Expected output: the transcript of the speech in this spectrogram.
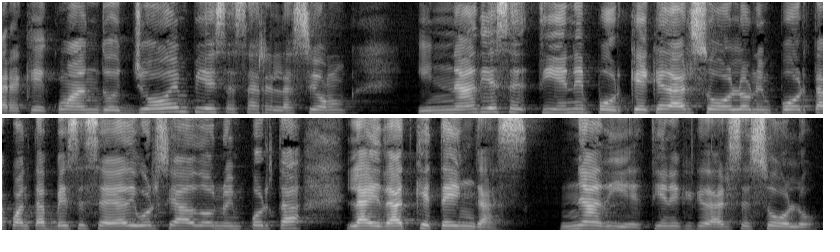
para que cuando yo empiece esa relación y nadie se tiene por qué quedar solo, no importa cuántas veces se haya divorciado, no importa la edad que tengas, nadie tiene que quedarse solo.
